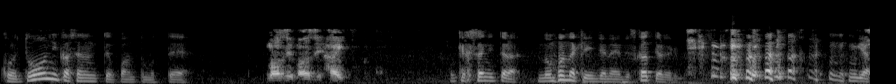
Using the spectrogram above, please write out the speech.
これどうにかせんっておかんと思って、まずいまずい、はい。お客さんに言ったら、飲まなきゃいいんじゃないですかって言われたけど。いや、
